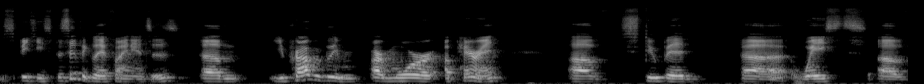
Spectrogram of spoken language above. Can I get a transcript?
speaking specifically of finances, um, you probably are more apparent of stupid uh, wastes of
